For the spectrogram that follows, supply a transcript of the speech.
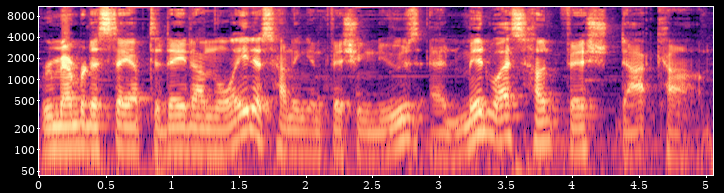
Remember to stay up to date on the latest hunting and fishing news at MidwestHuntFish.com.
